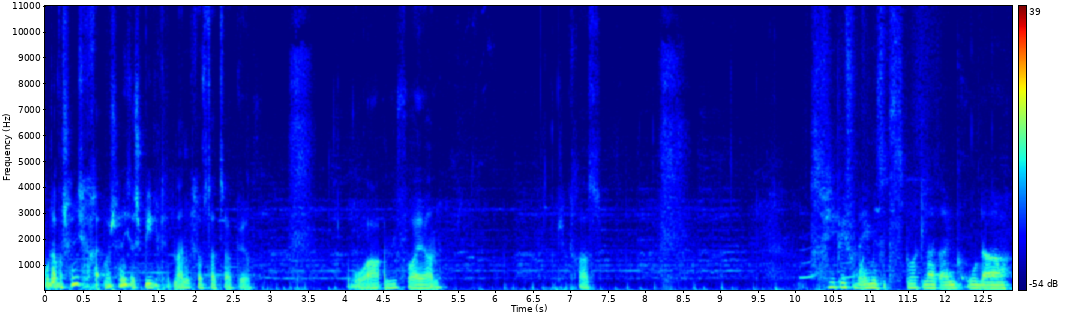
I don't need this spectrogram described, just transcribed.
Oder wahrscheinlich, wahrscheinlich das Spiegelketten Angriffsattacke. Boah, anfeuern. Krass. Phoebe von Amy sitzt Spotlight ein, Bruder.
